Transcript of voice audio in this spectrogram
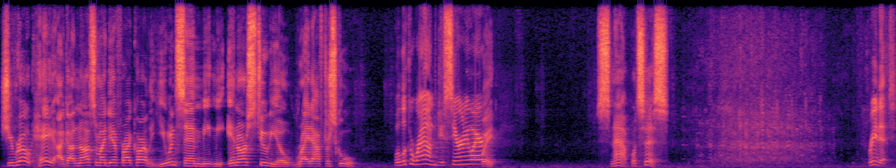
She wrote, Hey, I got an awesome idea for iCarly. You and Sam meet me in our studio right after school. well, look around. Do you see her anywhere? Wait. Snap, what's this? Read it.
